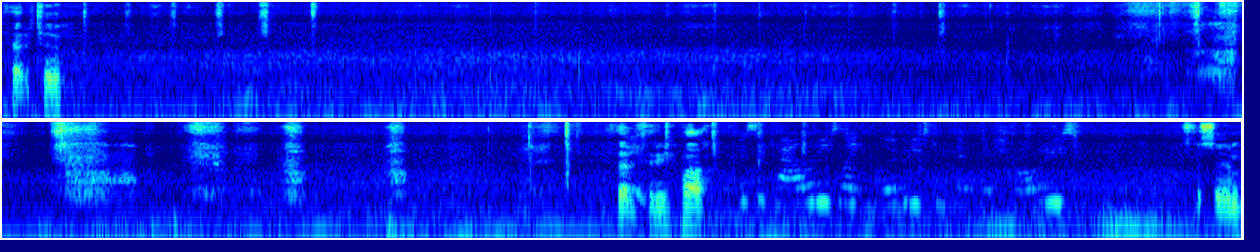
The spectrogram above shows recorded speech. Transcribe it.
Thirty-two. three. What? It's the calories like blueberries compared to strawberries. It's the same.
